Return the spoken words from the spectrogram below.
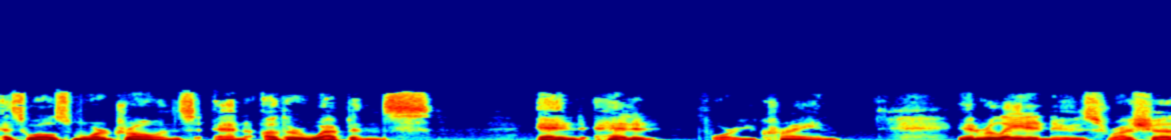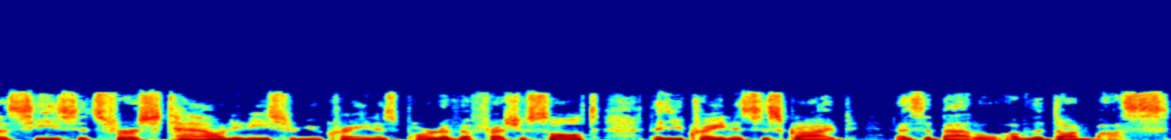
as well as more drones and other weapons, and headed for Ukraine. In related news, Russia seized its first town in eastern Ukraine as part of a fresh assault that Ukraine has described as the Battle of the Donbass.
